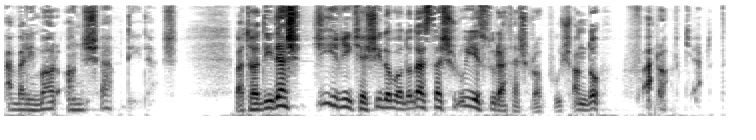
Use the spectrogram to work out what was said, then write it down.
اولین بار آن شب دیدش و تا دیدش جیغی کشید و با دو دستش روی صورتش را پوشاند و فرار کرد.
